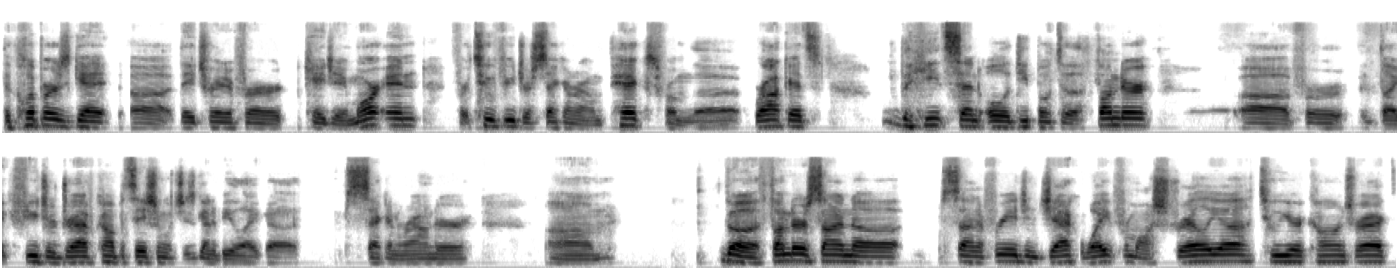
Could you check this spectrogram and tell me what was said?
The Clippers get uh, they traded for KJ Martin for two future second round picks from the Rockets. The Heat send Oladipo to the Thunder uh, for like future draft compensation, which is going to be like a second rounder. Um, the Thunder sign a sign a free agent Jack White from Australia, two year contract.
